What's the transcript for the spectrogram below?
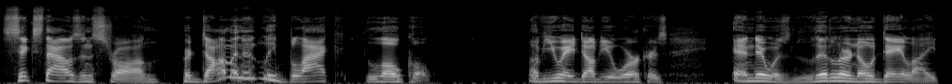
six thousand strong, predominantly black local of UAW workers, and there was little or no daylight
